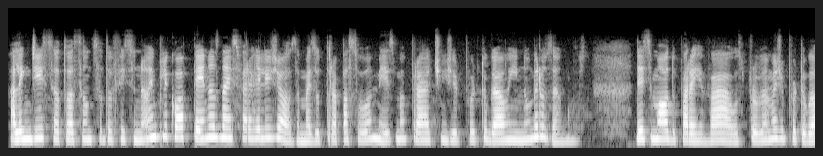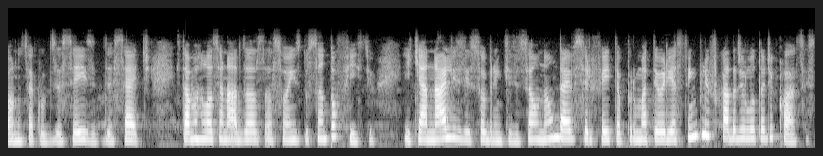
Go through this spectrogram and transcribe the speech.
Além disso, a atuação do Santo Ofício não implicou apenas na esfera religiosa, mas ultrapassou a mesma para atingir Portugal em inúmeros ângulos. Desse modo, para Rivá, os problemas de Portugal no século XVI e XVII estavam relacionados às ações do Santo Ofício, e que a análise sobre a Inquisição não deve ser feita por uma teoria simplificada de luta de classes,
